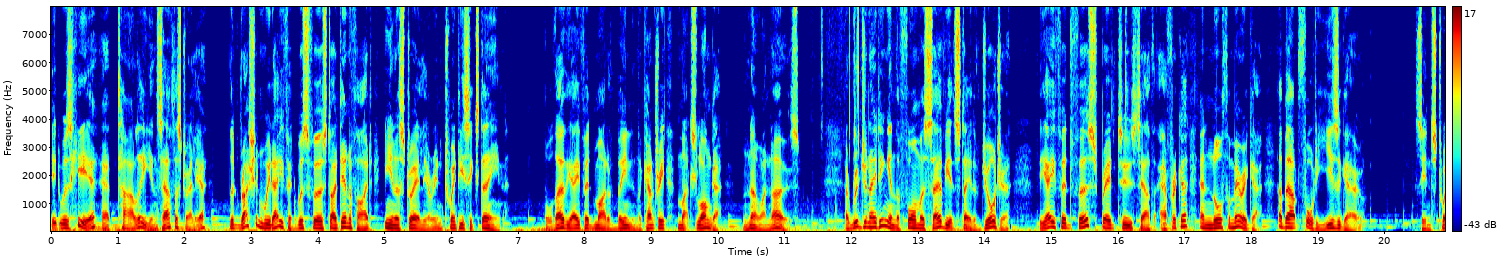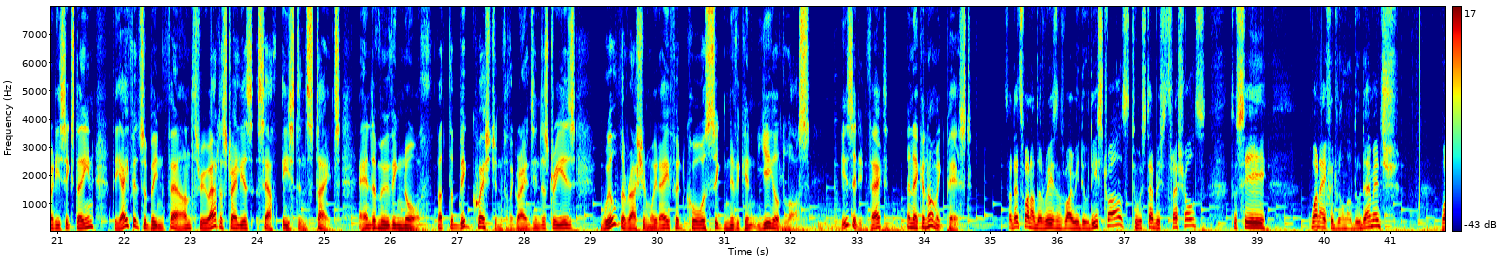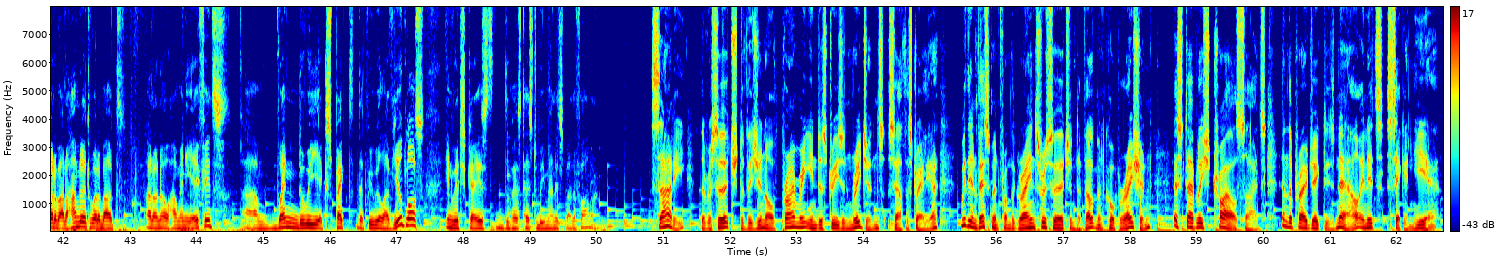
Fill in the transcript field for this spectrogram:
It was here, at Tarlee in South Australia, that Russian wheat aphid was first identified in Australia in 2016. Although the aphid might have been in the country much longer, no one knows. Originating in the former Soviet state of Georgia, the aphid first spread to South Africa and North America about 40 years ago. Since 2016, the aphids have been found throughout Australia's southeastern states and are moving north. But the big question for the grains industry is, will the Russian wheat aphid cause significant yield loss? Is it in fact an economic pest? So that's one of the reasons why we do these trials, to establish thresholds, to see one aphid will not do damage, what about 100, what about I don't know how many aphids, um, when do we expect that we will have yield loss, in which case the pest has to be managed by the farmer. SARDI, the research division of Primary Industries and Regions, South Australia, with investment from the Grains Research and Development Corporation, established trial sites and the project is now in its second year.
